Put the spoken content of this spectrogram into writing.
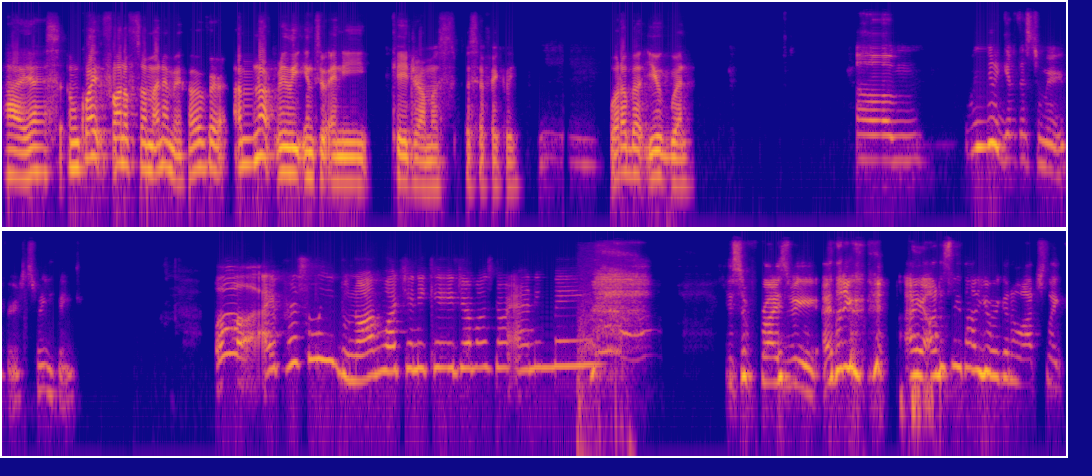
Ah, yes, I'm quite fond of some anime. However, I'm not really into any K dramas specifically. What about you, Gwen? Um, I'm gonna give this to Mary first. What do you think? Well, I personally do not watch any K dramas nor anime. you surprised me. I thought you. I honestly thought you were gonna watch like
